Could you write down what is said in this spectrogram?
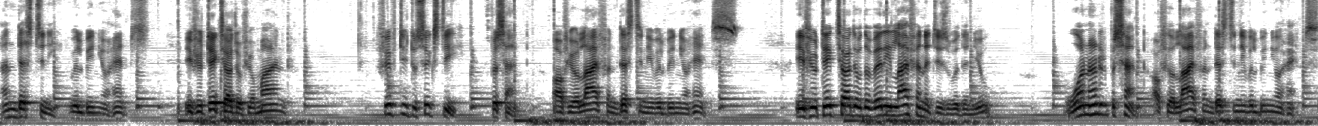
and destiny will be in your hands. If you take charge of your mind, fifty to sixty percent of your life and destiny will be in your hands. If you take charge of the very life energies within you, one hundred percent of your life and destiny will be in your hands.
